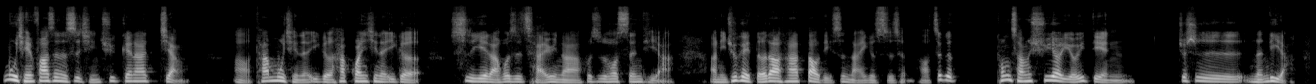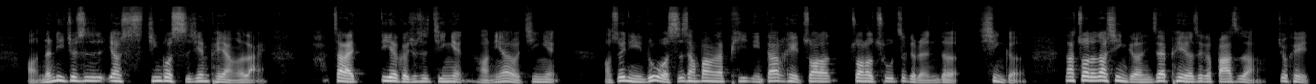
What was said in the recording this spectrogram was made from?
目前发生的事情去跟他讲啊，他目前的一个他关心的一个事业啦，或是财运啊，或是说身体啊，啊，你就可以得到他到底是哪一个时辰啊。这个通常需要有一点就是能力啦，啊，能力就是要经过时间培养而来。再来第二个就是经验啊，你要有经验啊，所以你如果时常帮他批，你大概可以抓到抓得出这个人的性格。那抓得到性格，你再配合这个八字啊，就可以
